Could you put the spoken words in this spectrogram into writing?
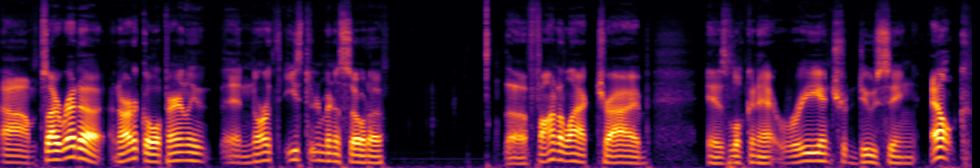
Um, so I read a, an article apparently in northeastern Minnesota, the Fond du Lac tribe is looking at reintroducing elk,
